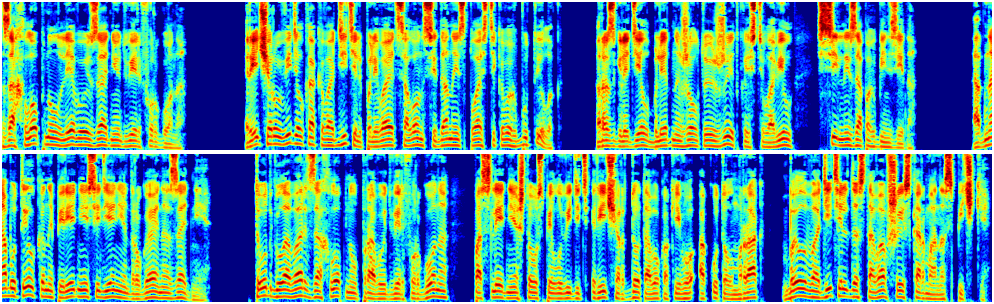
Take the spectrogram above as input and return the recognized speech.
Захлопнул левую заднюю дверь фургона. Ричард увидел, как водитель поливает салон седана из пластиковых бутылок разглядел бледно-желтую жидкость, уловил сильный запах бензина. Одна бутылка на переднее сиденье, другая на заднее. Тут главарь захлопнул правую дверь фургона, последнее, что успел увидеть Ричард до того, как его окутал мрак, был водитель, достававший из кармана спички.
